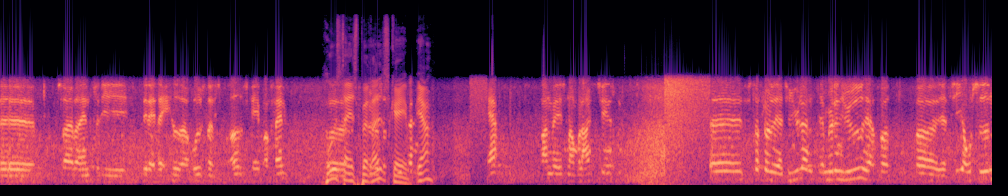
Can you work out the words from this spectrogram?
Øh, så har jeg været ansat i det, der i dag hedder Hovedstadens Beredskab og Falk. Hovedstadens Øh, beredskab. Ja. Ja, brandvæsen og ambulancetjenesten. Øh, så flyttede jeg til Jylland. Jeg mødte en jyde her for, for ja, 10 år siden.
